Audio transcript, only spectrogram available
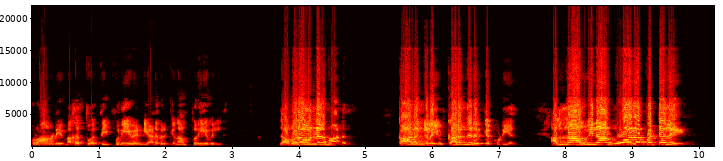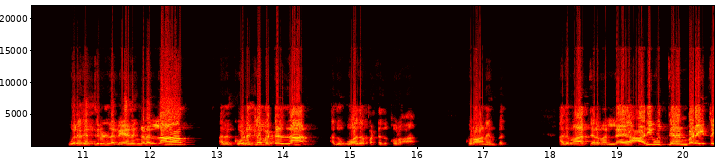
குரானுடைய மகத்துவத்தை புரிய வேண்டிய அளவிற்கு நாம் புரியவில்லை. இது அவ்வளவு உன்னதமானது. காலங்களையும் கடந்து நிற்கக்கூடியது. அல்லாஹுவினால் ஓதப்பட்டது. உலகத்தில் உள்ள வேதங்கள் எல்லாம் அது கொடுக்கப்பட்டதுதான். அது ஓதப்பட்டது குரான். குரான் என்பது. அது மாத்திரமல்ல அறிவுத்திறன் படைத்த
